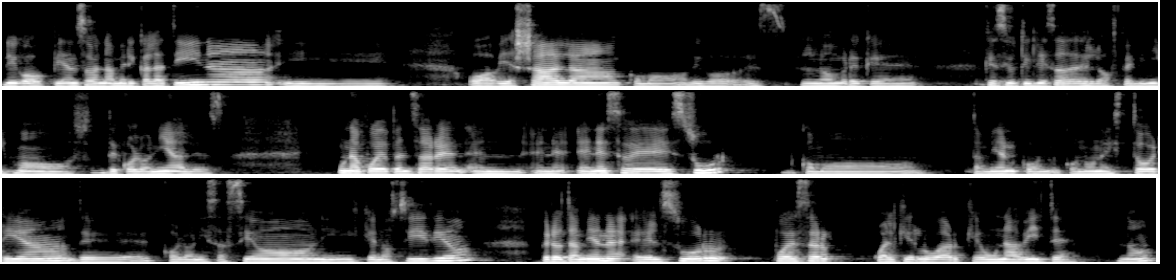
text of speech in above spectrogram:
digo, pienso en América Latina y, o Aviala, como digo, es el nombre que, que se utiliza de los feminismos decoloniales una puede pensar en, ese sur como también con, una historia de colonización y genocidio, pero también el sur puede ser cualquier lugar que uno habite, ¿no?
